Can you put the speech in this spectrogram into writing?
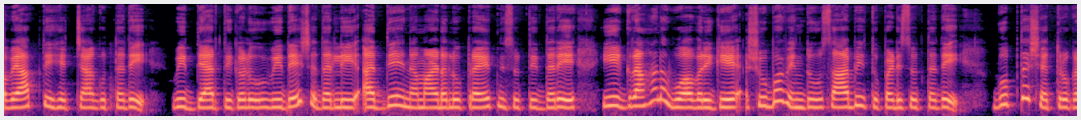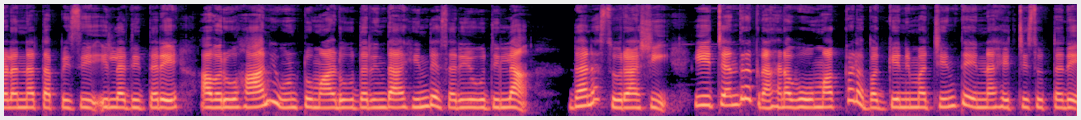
ವ್ಯಾಪ್ತಿ ಹೆಚ್ಚಾಗುತ್ತದೆ. ವಿದ್ಯಾರ್ಥಿಗಳು ವಿದೇಶದಲ್ಲಿ ಅಧ್ಯಯನ ಮಾಡಲು ಪ್ರಯತ್ನಿಸುತ್ತಿದ್ದರೆ ಈ ಗ್ರಹಣವು ಅವರಿಗೆ ಶುಭವೆಂದು ಸಾಬೀತುಪಡಿಸುತ್ತದೆ. ಗುಪ್ತ ಶತ್ರುಗಳನ್ನು ತಪ್ಪಿಸಿ ಇಲ್ಲದಿದ್ದರೆ ಅವರು ಹಾನಿ ಉಂಟು ಮಾಡುವುದರಿಂದ ಹಿಂದೆ ಸರಿಯುವುದಿಲ್ಲ. ಧನಸ್ಸು ರಾಶಿ. ಈ ಚಂದ್ರಗ್ರಹಣವು ಮಕ್ಕಳ ಬಗ್ಗೆ ನಿಮ್ಮ ಚಿಂತೆಯನ್ನು ಹೆಚ್ಚಿಸುತ್ತದೆ.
